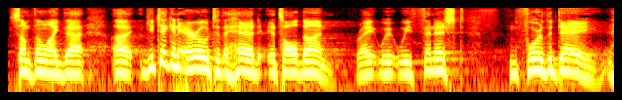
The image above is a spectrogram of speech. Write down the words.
something like that. Uh, you take an arrow to the head, it's all done, right? We, we finished for the day,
